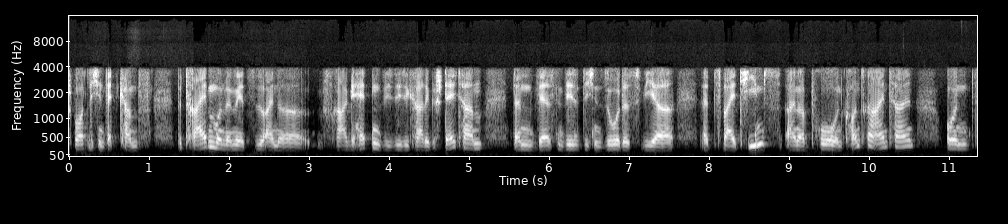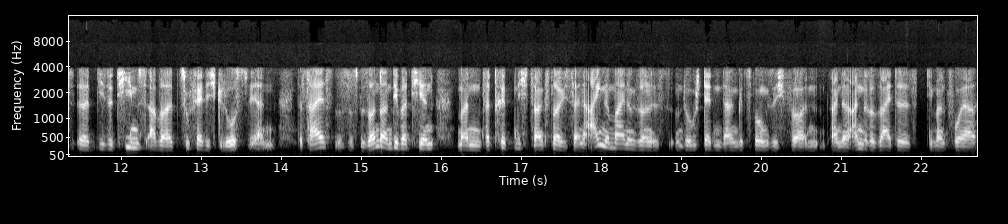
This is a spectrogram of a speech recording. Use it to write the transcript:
sportlichen Wettkampf betreiben. Und wenn wir jetzt so eine Frage hätten, wie Sie sie gerade gestellt haben, dann wäre es im Wesentlichen so, dass wir äh, zwei Teams, einmal Pro und Contra einteilen und äh, diese Teams aber zufällig gelost werden. Das heißt, das ist das Besondere am Debattieren, man vertritt nicht zwangsläufig seine eigene Meinung, sondern ist unter Umständen dann gezwungen, sich für eine andere Seite, die man vorher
